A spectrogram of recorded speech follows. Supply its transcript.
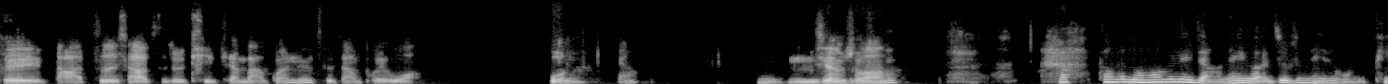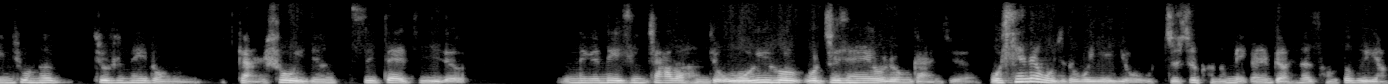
可以打字，下次就提前把关键词讲，不会忘。对，然后嗯，你先说啊。刚才龙猫妹妹讲的那个，就是那种贫穷的，就是那种感受已经自在自己的那个内心扎了很久。我跟你说，我之前也有这种感觉，我现在我觉得我也有，只是可能每个人表现的层次不一样。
